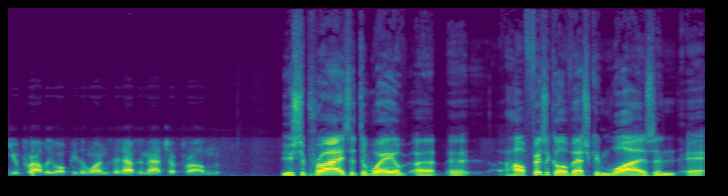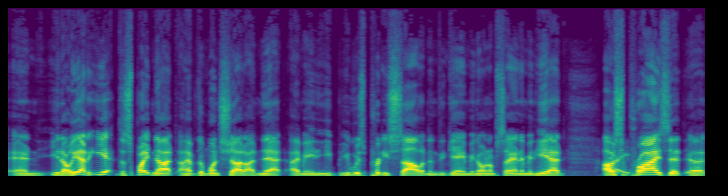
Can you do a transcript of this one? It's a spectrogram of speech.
you probably won't be the ones that have the matchup problem. You surprised at the way of uh, uh, how physical Ovechkin was, and and you know he had, he had, despite not having the one shot on net. I mean, he he was pretty solid in the game. You know what I'm saying? I mean, he had. I was right. surprised that uh,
